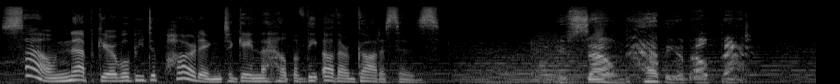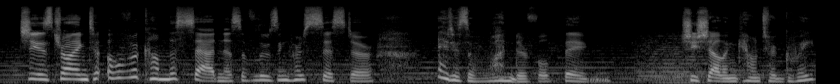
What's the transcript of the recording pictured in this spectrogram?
So, Nepgear will be departing to gain the help of the other goddesses. You sound happy about that. She is trying to overcome the sadness of losing her sister. It is a wonderful thing. She shall encounter great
